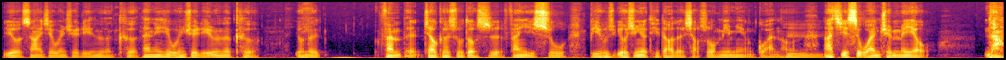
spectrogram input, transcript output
也有上一些文学理论的课，但那些文学理论的课用的范本教科书都是翻译书，比如宥勋有提到的小说《面面观》哦，嗯、那其实完全没有让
